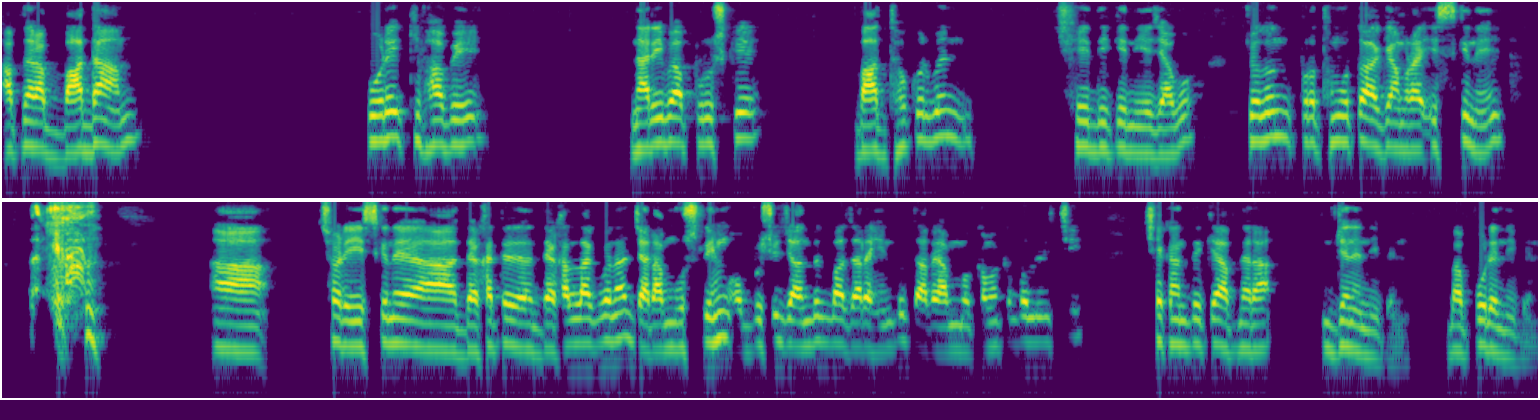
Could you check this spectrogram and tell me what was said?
আপনারা বাদাম করে কীভাবে নারী বা পুরুষকে বাধ্য করবেন, সেদিকে নিয়ে যাব। চলুন প্রথমত আগে আমরা স্ক্রিনে সরি স্ক্রিনে দেখাতে, দেখার লাগবে না। যারা মুসলিম, অবশ্যই জানবেন বা যারা হিন্দু, তারা আমাকে বলে দিচ্ছি, সেখান থেকে আপনারা জেনে নেবেন বা পড়ে নেবেন।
